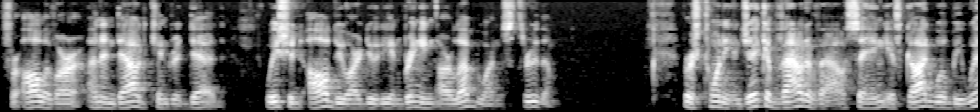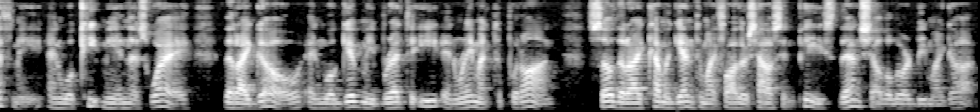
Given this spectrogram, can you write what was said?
for all of our unendowed kindred dead. we should all do our duty in bringing our loved ones through them. Verse 20, and Jacob vowed a vow, saying, If God will be with me and will keep me in this way, that I go and will give me bread to eat and raiment to put on, so that I come again to my father's house in peace, then shall the Lord be my God.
